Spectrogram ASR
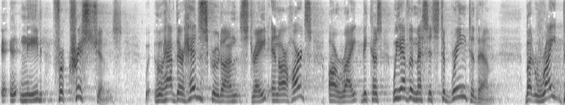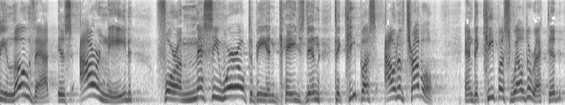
eh, eh, need for Christians who have their heads screwed on straight and our hearts are right because we have the message to bring to them. But right below that is our need for a messy world to be engaged in to keep us out of trouble and to keep us well directed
